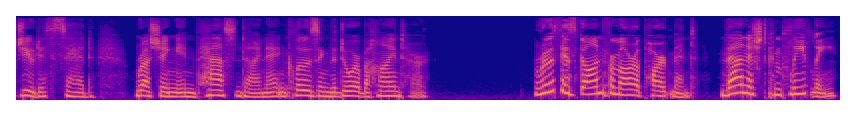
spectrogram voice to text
Judith said, rushing in past Dinah and closing the door behind her. Ruth is gone from our apartment, vanished completely.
